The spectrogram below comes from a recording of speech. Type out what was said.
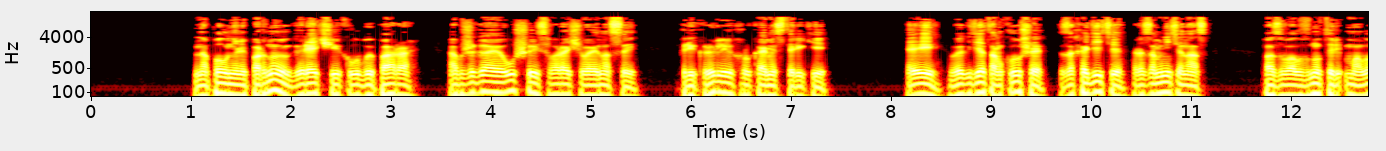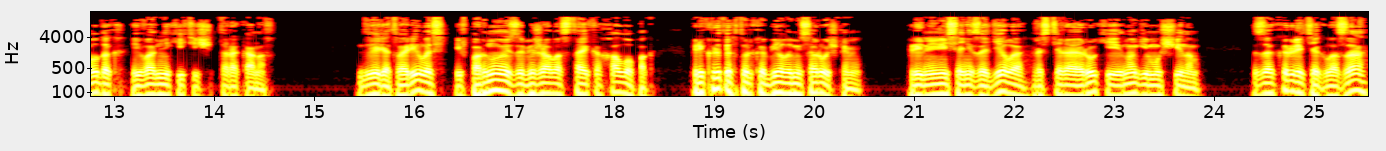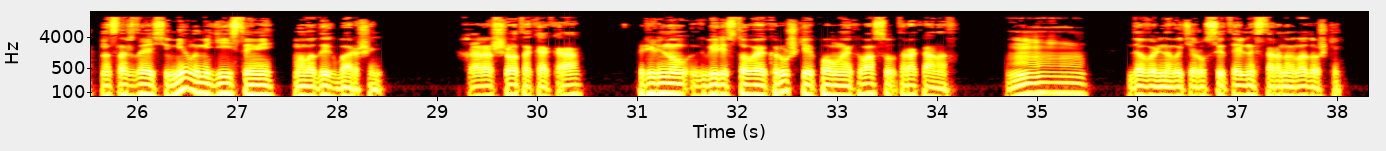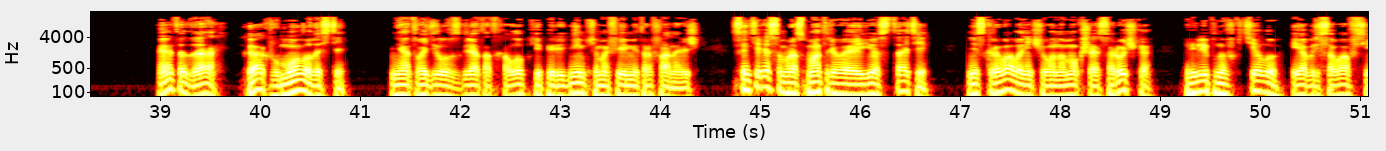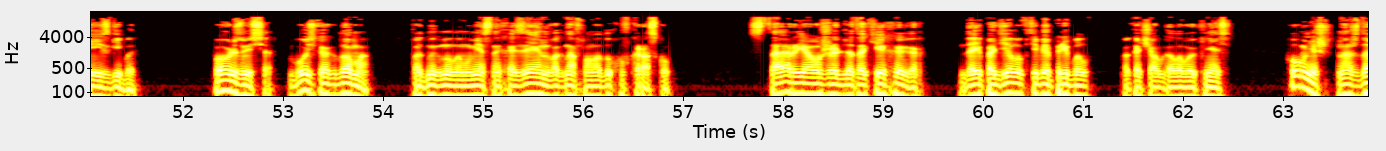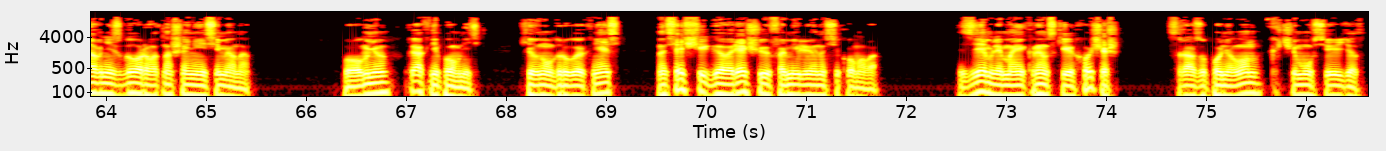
Наполнили парную горячие клубы пара, обжигая уши и сворачивая носы. Прикрыли их руками старики. «Эй, вы где там, клуши? Заходите, разомните нас!» Позвал внутрь молодок Иван Никитич Тараканов. Дверь отворилась, и в парную забежала стайка холопок, прикрытых только белыми сорочками. Принялись они за дело, растирая руки и ноги мужчинам. Закрыли те глаза, наслаждаясь умелыми действиями молодых барышень. «Хорошо-то как, а!» Прильнул к берестовой кружке, полной квасу тараканов. «М-м-м!» — довольно вытер усы тыльной стороной ладошки. «Это да, как в молодости!» — не отводил взгляд от холопки перед ним Тимофей Митрофанович, с интересом рассматривая ее стати, не скрывала ничего намокшая сорочка, прилипнув к телу и обрисовав все изгибы. «Пользуйся, будь как дома», — подмигнул ему местный хозяин, вогнав молодуху в краску. «Стар я уже для таких игр. Да и по делу к тебе прибыл, покачал головой князь. Помнишь наш давний сговор в отношении Семена? Помню, как не помнить, кивнул другой князь, носящий говорящую фамилию насекомого. Земли мои крымские хочешь? Сразу понял он, к чему все идет.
